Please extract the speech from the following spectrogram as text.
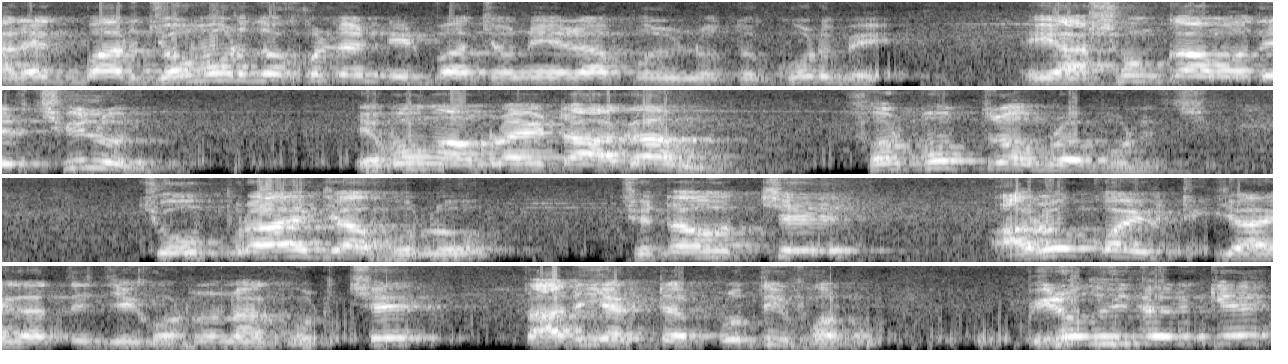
আরেকবার জবরদখলের নির্বাচনে এরা পরিণত করবে। এই আশঙ্কা আমাদের ছিলই এবং আমরা এটা আগাম, সর্বত্র আমরা বলেছি। চোপড়ায় যা হলো, সেটা হচ্ছে আরও কয়েকটি জায়গাতে যে ঘটনা ঘটছে, তারই একটা প্রতিফলন। বিরোধীদেরকে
